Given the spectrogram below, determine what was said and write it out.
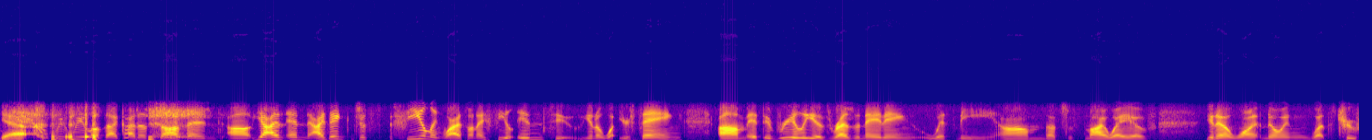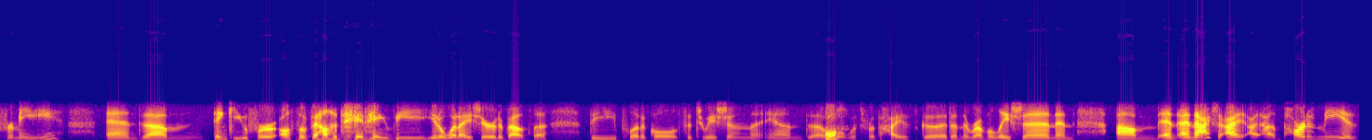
yeah, we, we love that kind of stuff, and uh, yeah, and and I think just feeling wise, when I feel into you know what you're saying, um, it it really is resonating with me. Um, that's just my way of, you know, want, knowing what's true for me. And um, thank you for also validating the, you know, what I shared about the the political situation and uh, oh. what was for the highest good and the revelation and um and and actually I, I part of me is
